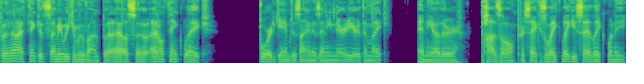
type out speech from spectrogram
But no, I think it's. I mean, we can move on. But I also, I don't think like board game design is any nerdier than like any other puzzle per se. Because like, like you said, like when it,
